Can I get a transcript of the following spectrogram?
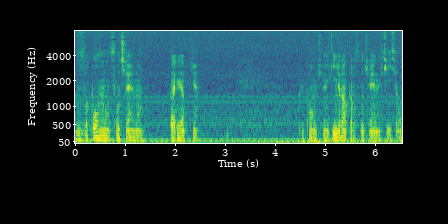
в заполненном случайном порядке при помощи генератора случайных чисел.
